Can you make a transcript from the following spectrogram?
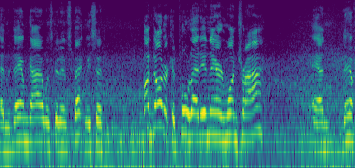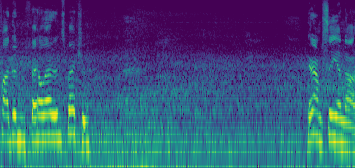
and the damn guy was going to inspect me said my daughter could pull that in there in one try and if I didn't fail that inspection here I'm seeing uh,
